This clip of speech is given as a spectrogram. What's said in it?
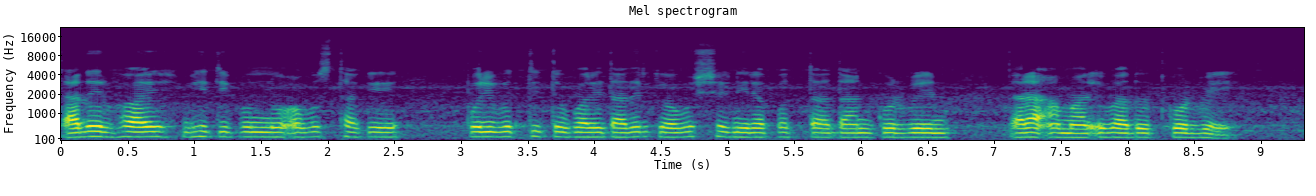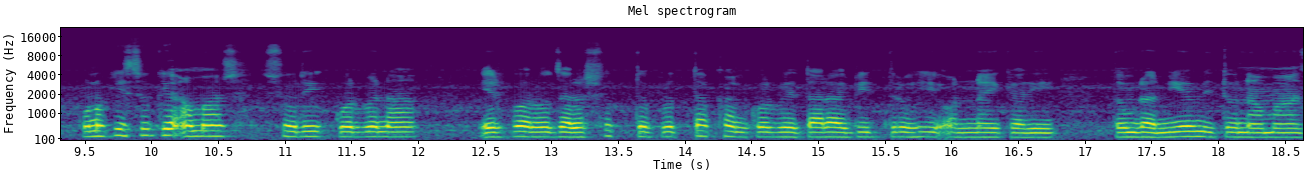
তাদের ভয় ভীতিপূর্ণ অবস্থাকে পরিবর্তিত করে তাদেরকে অবশ্যই নিরাপত্তা দান করবেন, তারা আমার ইবাদত করবে। কোনো কিছুকে আমার শরিক করবে না, এরপরও যারা সত্য প্রত্যাখ্যান করবে তারা বিদ্রোহী, অন্যায়কারী তোমরা নিয়মিত নামাজ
